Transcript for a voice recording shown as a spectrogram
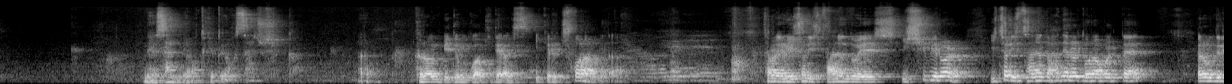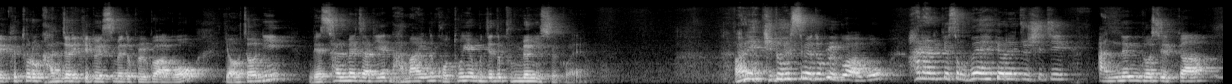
내 삶에 어떻게 또 역사해 주실까? 여러분, 그런 믿음과 기대가 있, 있기를 축원합니다. 사랑하는 2024년도에 이 11월, 2024년도 한 해를 돌아볼 때 여러분들이 그토록 간절히 기도했음에도 불구하고 여전히 내 삶의 자리에 남아있는 고통의 문제도 분명히 있을 거예요. 아니, 기도했음에도 불구하고 하나님께서 왜 해결해 주시지 않는 것일까?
